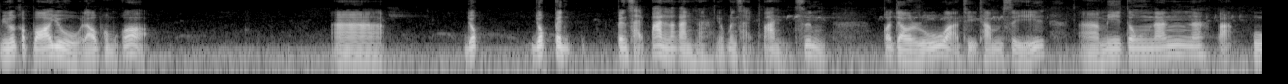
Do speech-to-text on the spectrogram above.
มีรถกระป๋ออยู่แล้วผมก็ อ่ายกยกเป็นเป็นสายปั้นแล้วกันนะยกเป็นสายปั้น ซึ่งก็จะรู้ว่าที่ทำสีอ่ามีตรงนั้นนะปะปุ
